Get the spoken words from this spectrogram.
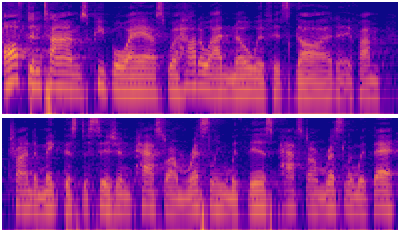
Oftentimes, people ask, Well, how do I know if it's God? If I'm trying to make this decision, Pastor, I'm wrestling with this, Pastor, I'm wrestling with that.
